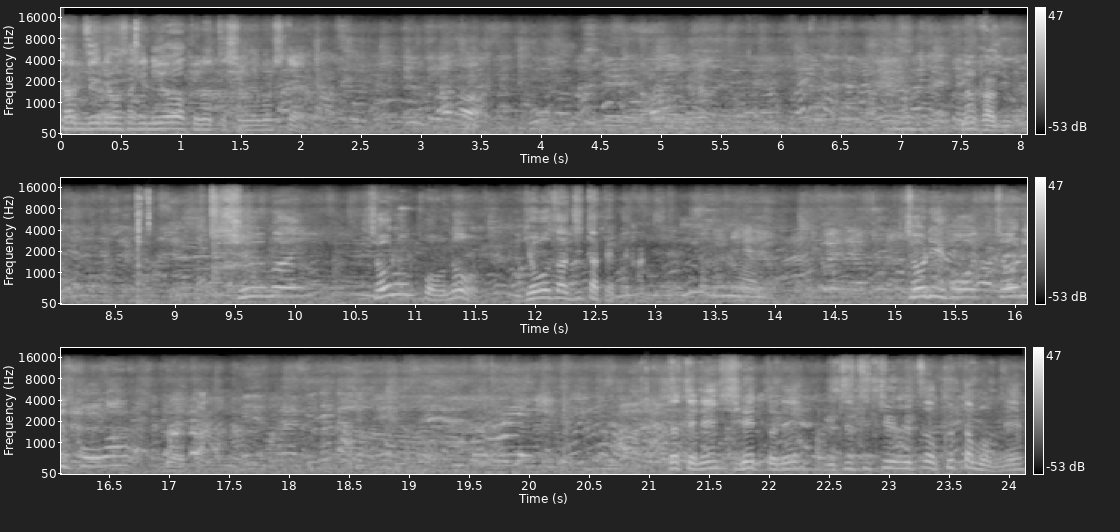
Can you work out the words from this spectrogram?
完全にお酒に弱くなってしまいましたよなんかシューマイ小籠包の餃子仕立てって感じで、調理法調理法は餃子だってねしれっとね5つ中3つを食ったもんね。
